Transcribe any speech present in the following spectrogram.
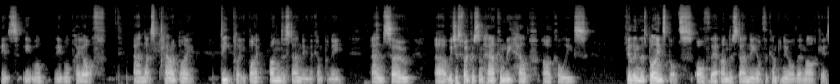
it's it will it will pay off, and that's powered by deeply by understanding the company, and so uh, we just focus on how can we help our colleagues fill in those blind spots of their understanding of the company or their market.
